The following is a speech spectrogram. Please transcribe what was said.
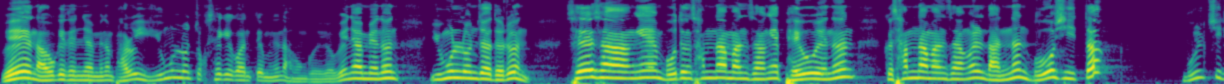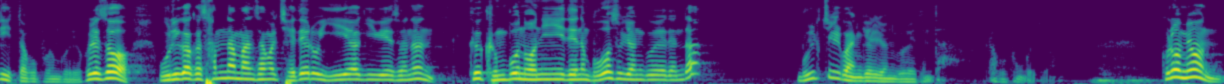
왜 나오게 됐냐면은 바로 이 유물론적 세계관 때문에 나온 거예요. 왜냐하면은 유물론자들은 세상의 모든 삼라만상의 배후에는 그 삼라만상을 낳는 무엇이 있다? 물질이 있다고 보는 거예요. 그래서 우리가 그 삼라만상을 제대로 이해하기 위해서는 그 근본 원인이 되는 무엇을 연구해야 된다? 물질 관계를 연구해야 된다라고 본 거죠. 그러면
